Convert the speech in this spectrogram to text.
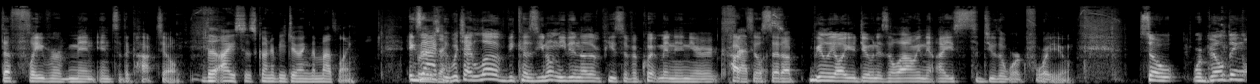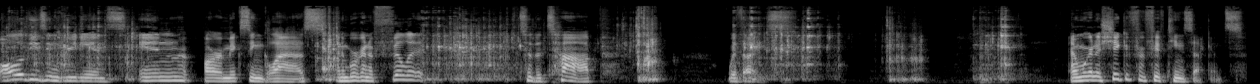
the flavor of mint into the cocktail. The ice is going to be doing the muddling. Exactly, Bruising. which I love because you don't need another piece of equipment in your cocktail Fabulous. setup. Really, all you're doing is allowing the ice to do the work for you. So we're building all of these ingredients in our mixing glass, and we're going to fill it to the top with ice. And we're going to shake it for 15 seconds.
